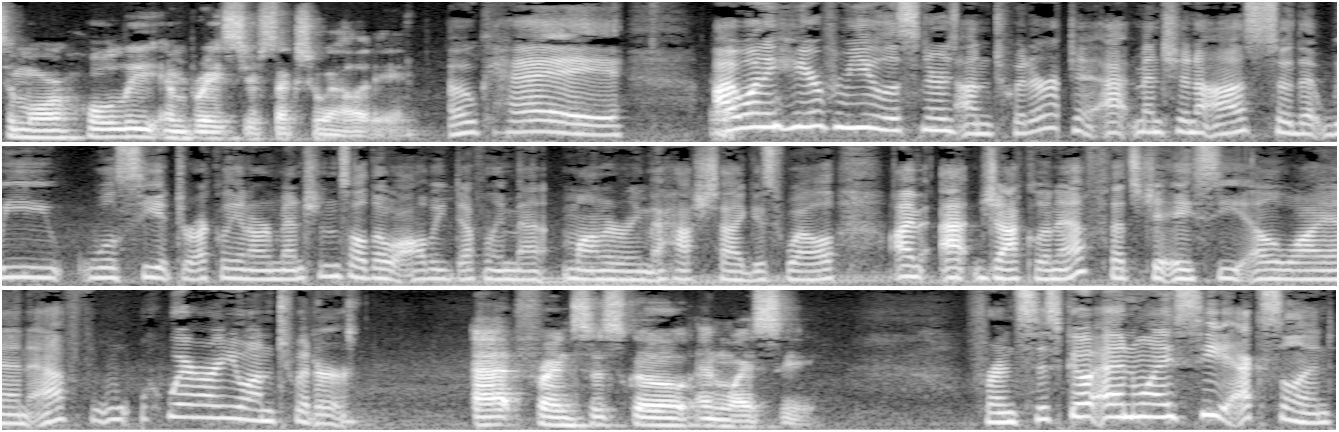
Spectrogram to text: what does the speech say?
to more wholly embrace your sexuality? Okay. I want to hear from you, listeners, on Twitter at Mention Us, so that we will see it directly in our mentions. Although I'll be definitely ma- monitoring the hashtag as well. I'm at Jaclyn F. That's J A C L Y N F. Where are you on Twitter? At Francisco NYC. Francisco NYC. Excellent.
